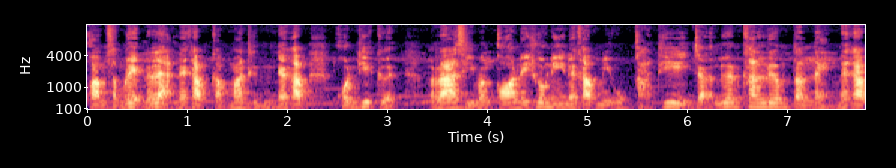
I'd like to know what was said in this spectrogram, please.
ความสำเร็จนั่นแหละนะครับกลับมาถึงนะครับคนที่เกิดราศีมังกรในช่วงนี้นะครับมีโอกาสที่จะเลื่อนขั้นเลื่อนตำแหน่งนะครับ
